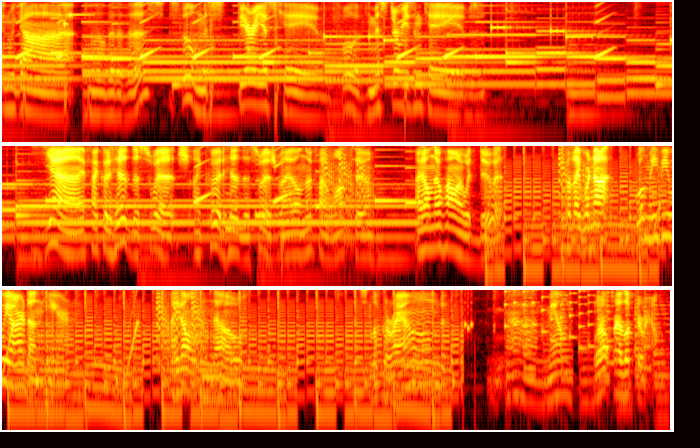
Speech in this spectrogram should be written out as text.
And we got a little bit of this. This little mysterious cave full of mysteries and caves. Yeah, if I could hit the switch, I could hit the switch, but I don't know if I want to. I don't know how I would do it. But like, we're not... Well, maybe we are done here. I don't know. Let's look around. Ah, man. Well, I looked around.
